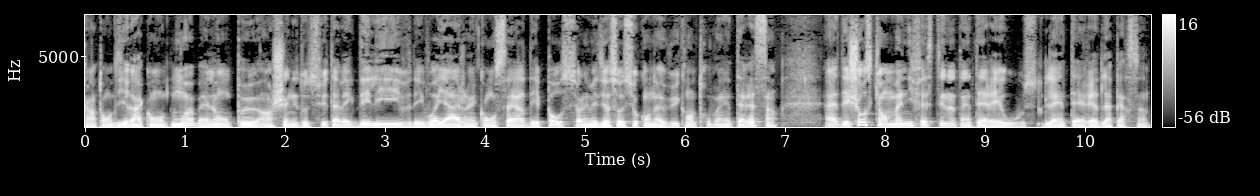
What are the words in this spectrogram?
Quand on dit raconte-moi, ben là on peut enchaîner tout de suite avec des livres, des voyages, un concert, des posts sur les médias sociaux qu'on a vus qu'on trouvait intéressants, euh, des choses qui ont manifesté notre intérêt ou l'intérêt de la personne.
